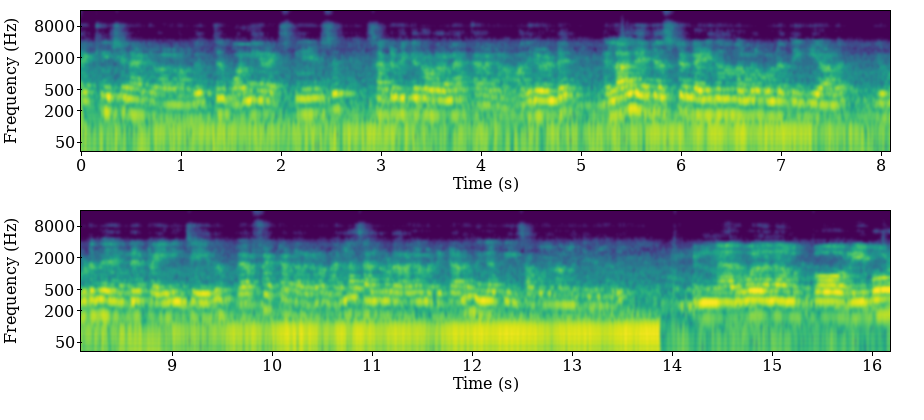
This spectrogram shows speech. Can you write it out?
ടെക്നീഷ്യൻ ആയിട്ട് ഇറങ്ങണം. വിത്ത് വൺ ഇയർ എക്സ്പീരിയൻസ് സർട്ടിഫിക്കറ്റോടെ തന്നെ ഇറങ്ങണം. അതിനുവേണ്ടി എല്ലാ ലേറ്റസ്റ്റും കഴിയുന്നതും നമ്മൾ കൊണ്ടെത്തിക്കുകയാണ്. ഇവിടുന്ന് തന്നെ ട്രെയിനിങ് ചെയ്ത് പെർഫെക്റ്റ് ആയിട്ട് ഇറങ്ങണം. നല്ല സാലറിയോടെ ഇറങ്ങാൻ വേണ്ടിയിട്ടാണ് നിങ്ങൾക്ക് ഈ സപ്പോർട്ട് നമ്മൾ തരുന്നത്. പിന്നെ അതുപോലെ തന്നെ നമുക്കിപ്പോ റീബോൾ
